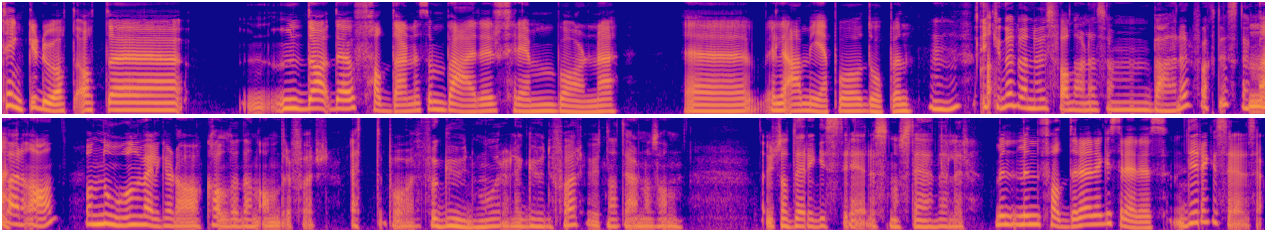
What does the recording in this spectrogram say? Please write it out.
tenker du at, at uh, da, Det er jo fadderne som bærer frem barnet, eh, eller er med på dåpen. Mhm. Ikke nødvendigvis fadderne som bærer, faktisk. Det kan Nei. være en annen. Og noen velger da å kalle den andre for etterpå for gudmor eller gudfar, uten at det er noe sånn Uten at det registreres noe sted, eller Men, men faddere registreres. De registreres, ja.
